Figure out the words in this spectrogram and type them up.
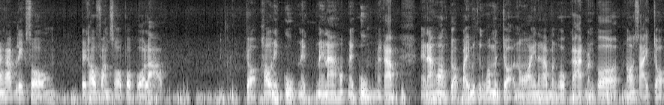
นะครับเลขสอง เข้าฝั่งสปปลาว เจาะเข้าในกลุ่มในในหน้าในกลุ่มนะครับ ในหน้าห้องเจาะไปไม่ถึงว่ามันเจาะน้อยนะครับ มันโอกาสมันก็เน้อสายเจาะ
